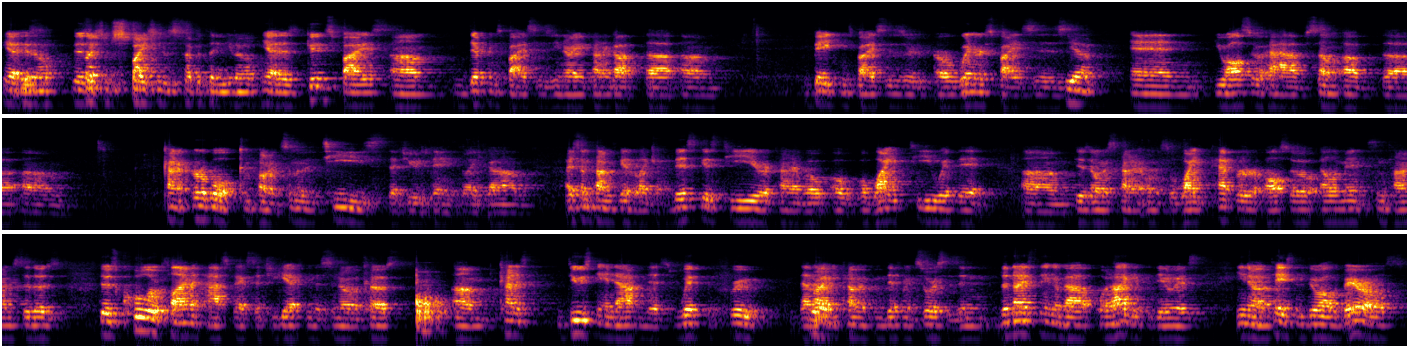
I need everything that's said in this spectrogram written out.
Yeah, You know, there's like some spices type of thing. You know. Yeah, there's good spice, um, different spices. You know, you kind of got the um, baking spices or, or winter spices, Yeah. and you also have some of the um, kind of herbal components, some of the teas that you think. Like um, I sometimes get like a hibiscus tea or kind of a, a, a white tea with it. Um, there's almost kind of almost a white pepper also element sometimes. So those those cooler climate aspects that you get from the Sonoma coast um, kind of do stand out in this with the fruit that might be coming from different sources. And the nice thing about what I get to do is, you know, I'm tasting through all the barrels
